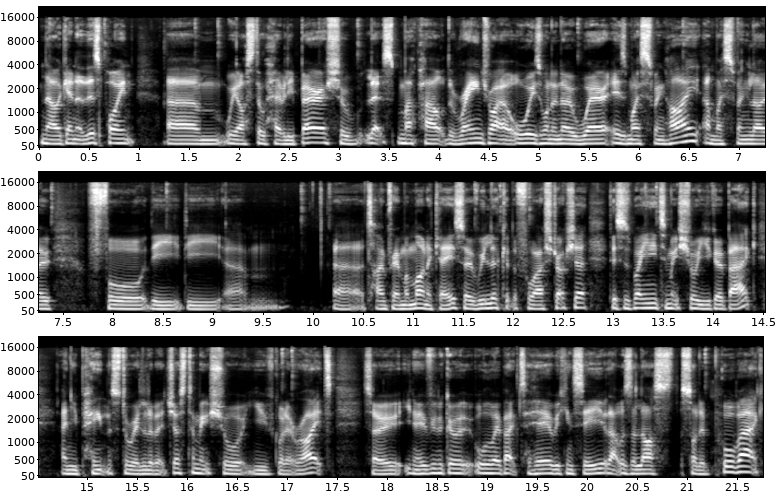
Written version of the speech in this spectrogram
now, again, at this point, um, we are still heavily bearish. So let's map out the range, right? I always want to know where is my swing high and my swing low for the the um, uh, time frame I'm on. Okay, so if we look at the four-hour structure, this is where you need to make sure you go back and you paint the story a little bit just to make sure you've got it right. So you know, if we go all the way back to here, we can see that was the last solid pullback.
